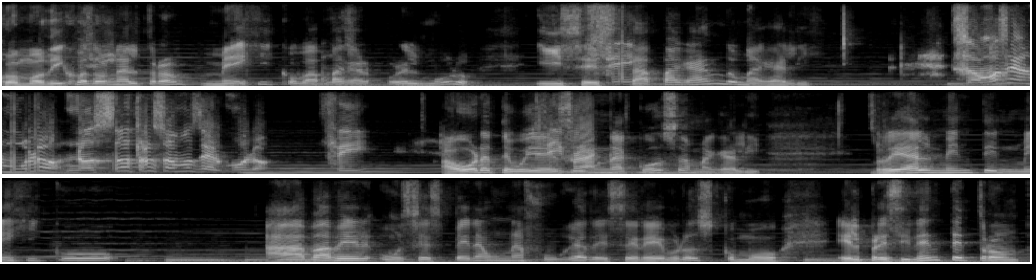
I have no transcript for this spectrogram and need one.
Como dijo Donald Trump, México va a pagar por el muro y se está pagando, Magali. Somos el muro, nosotros somos el muro, sí. Ahora te voy a decir una cosa, Magali. Realmente en México ah, va a haber, se espera una fuga de cerebros, como el presidente Trump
